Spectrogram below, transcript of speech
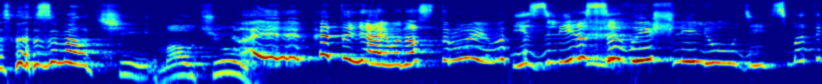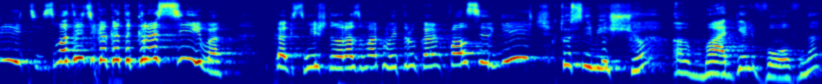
замолчи. Молчу. Это я его настроила. Из леса вышли люди. Смотрите, смотрите, как это красиво. Как смешно размахивает руками Павел Сергеевич. Кто с ними еще? А, Марья Львовна,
